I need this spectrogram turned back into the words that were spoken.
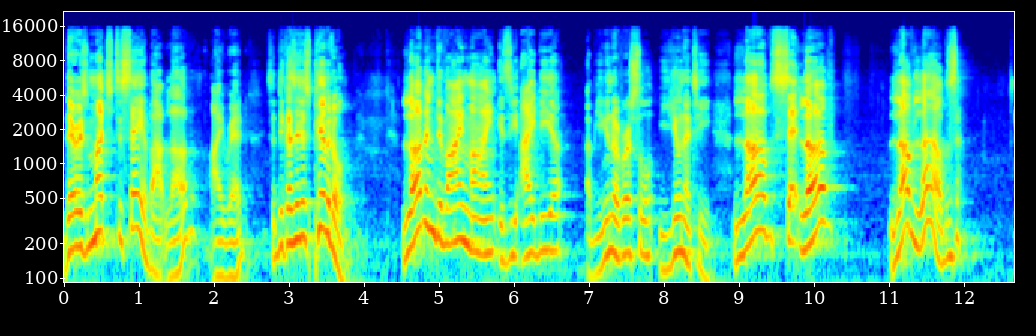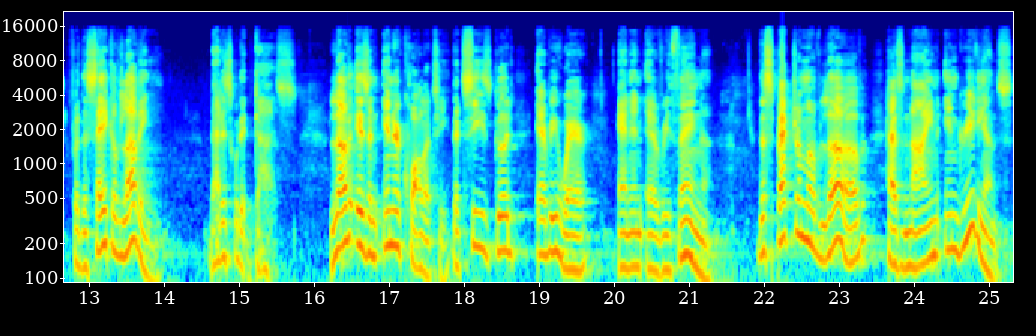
There is much to say about love, I read, because it is pivotal. Love in divine mind is the idea of universal unity. Love, set, love, love loves for the sake of loving. That is what it does. Love is an inner quality that sees good everywhere and in everything. The spectrum of love has nine ingredients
